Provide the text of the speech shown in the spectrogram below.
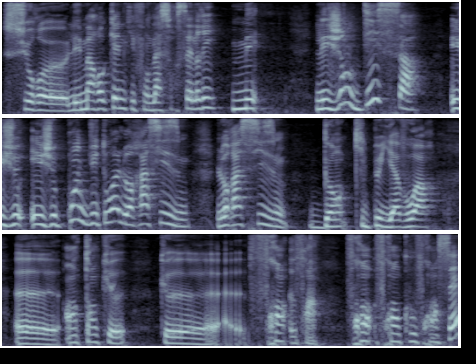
sur euh, les Marocaines qui font de la sorcellerie. Mais les gens disent ça. Et je, et je pointe du doigt le racisme. Le racisme qu'il peut y avoir euh, en tant que, que euh, fran- enfin, fran- franco-français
